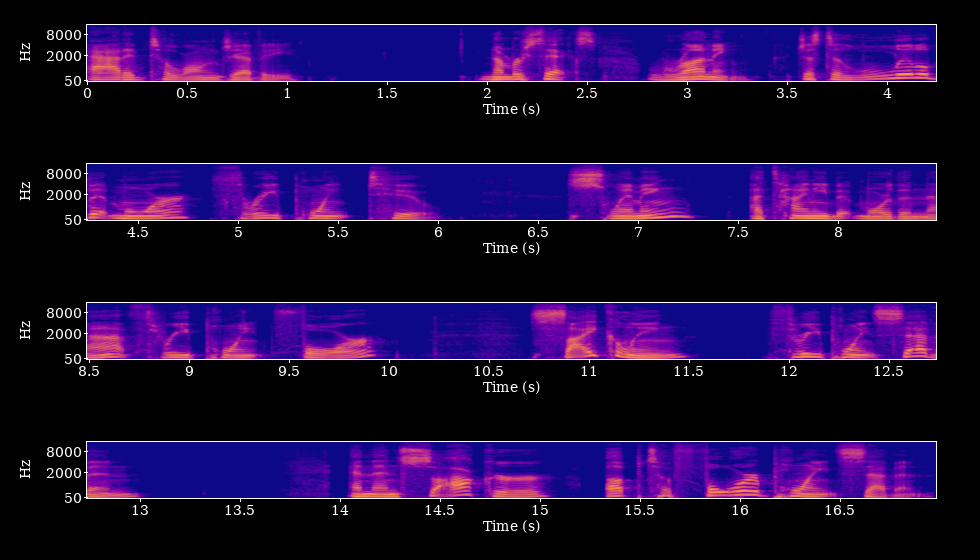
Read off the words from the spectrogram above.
added to longevity. Number six, running, just a little bit more, 3.2. Swimming, a tiny bit more than that, 3.4. Cycling, 3.7. And then soccer, up to 4.7.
